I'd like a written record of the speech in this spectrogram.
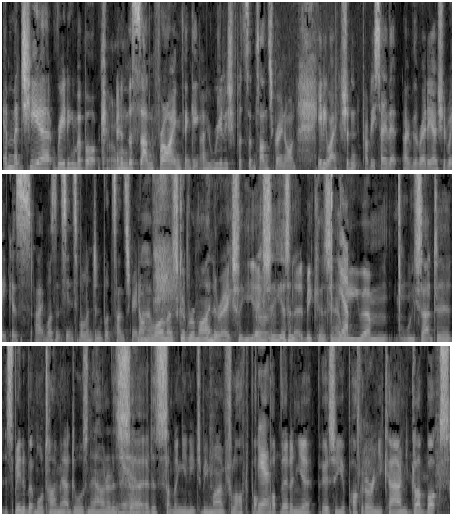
in my chair reading my book oh, in the sun, frying, thinking I really should put some sunscreen on. Anyway, shouldn't probably say that over the radio, should we? Because I wasn't sensible and didn't put sunscreen on. Oh, well, that's a good reminder, actually, actually, mm. isn't it? Because you know yep. we um, we start to spend a bit more time outdoors now, and it is yeah. uh, it is something you need to be mindful of. Pop, yeah. pop that in your purse or your pocket or in your car in your glove box.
